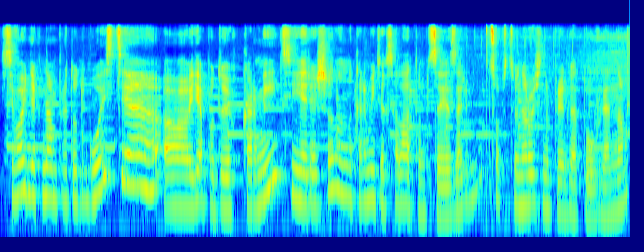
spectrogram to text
Сегодня к нам придут гости, э, я буду их кормить, и я решила накормить их салатом «Цезарь», собственноручно приготовленным.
